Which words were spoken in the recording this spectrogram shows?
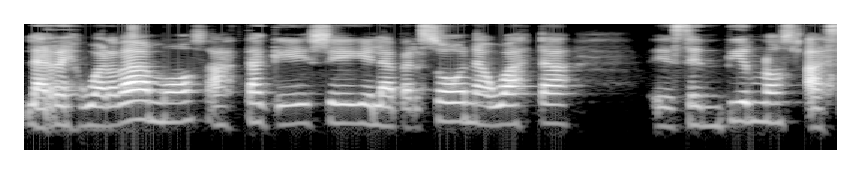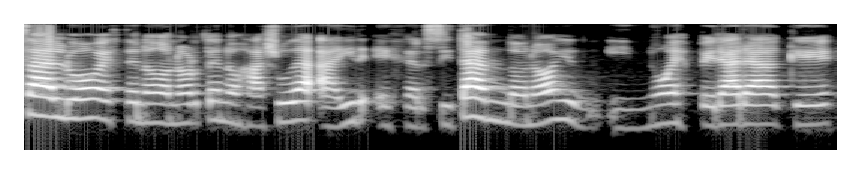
la resguardamos hasta que llegue la persona o hasta eh, sentirnos a salvo. Este nodo norte nos ayuda a ir ejercitando ¿no? y no esperar a que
